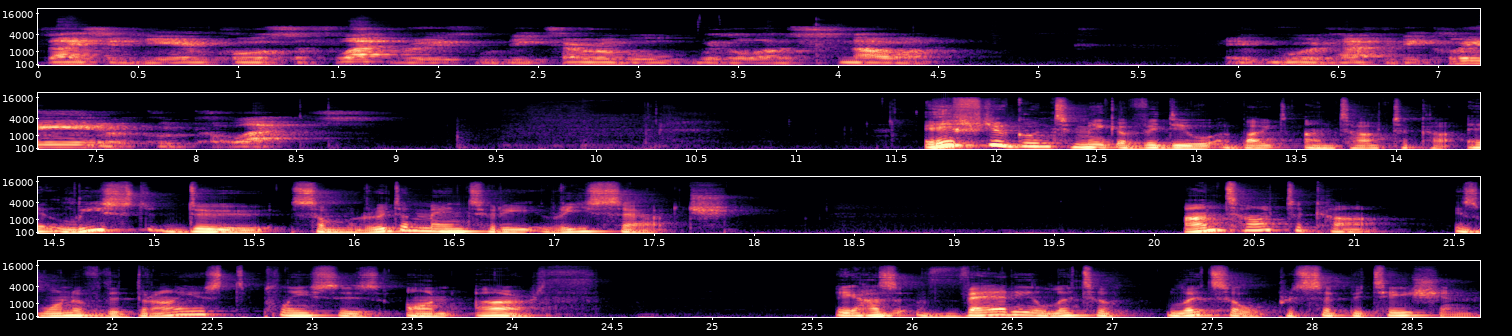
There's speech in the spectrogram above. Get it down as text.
station here. Of course, the flat roof would be terrible with a lot of snow on it. It would have to be cleared or it could collapse. If you're going to make a video about Antarctica, at least do some rudimentary research. Antarctica is one of the driest places on Earth. It has very little little precipitation.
